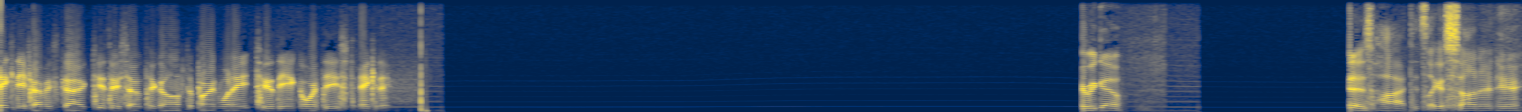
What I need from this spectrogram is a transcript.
Ankeny traffic Skyhawk 2373 Golf, departing 18 to the northeast, Ankeny. Here we go. It is hot. It's like a sauna in here.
